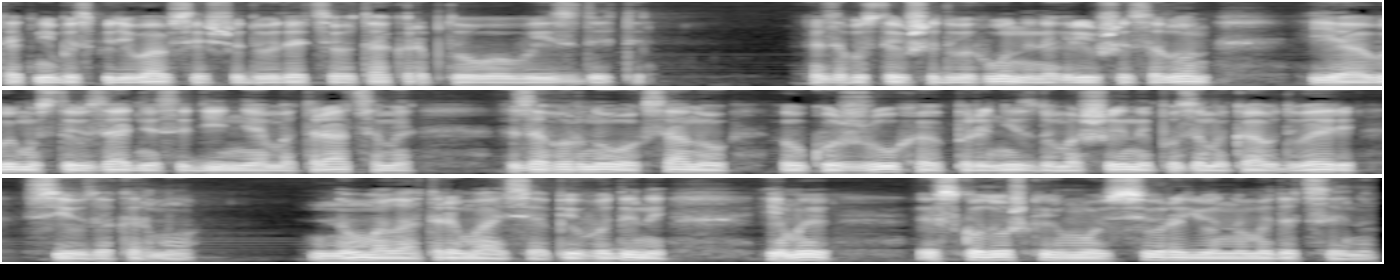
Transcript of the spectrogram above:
так ніби сподівався, що доведеться отак раптово виїздити. Запустивши двигун і нагрівши салон, я вимустив заднє сидіння матрацами, загорнув Оксану в кожуха, переніс до машини, позамикав двері, сів за кермо. Ну, мала, тримайся, півгодини, і ми сколошкуємо всю районну медицину.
